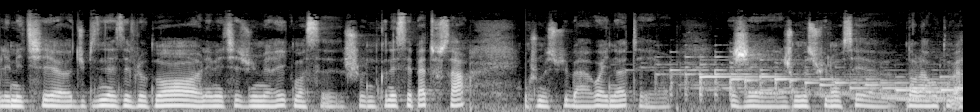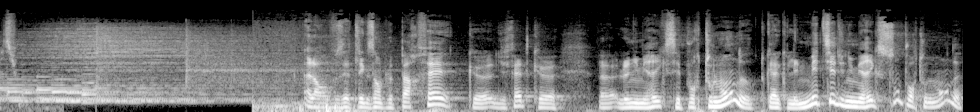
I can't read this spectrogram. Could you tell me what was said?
les métiers du business développement, les métiers du numérique. Moi, je ne connaissais pas tout ça. Donc je me suis dit, bah, why not? Et je me suis lancée dans la reconversion. Alors, vous êtes l'exemple parfait du fait que euh, le numérique, c'est pour tout le monde, en tout cas que les métiers du numérique sont pour tout le monde,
